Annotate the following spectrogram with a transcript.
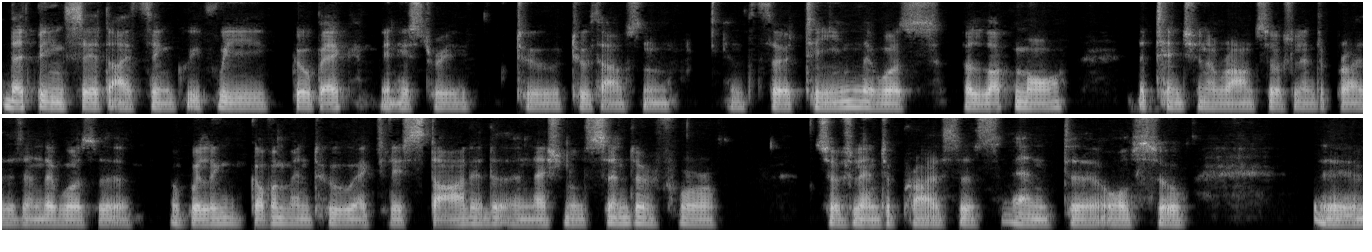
that being said, I think if we go back in history to 2013, there was a lot more attention around social enterprises, and there was a a willing government who actually started a national center for social enterprises and uh, also uh,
